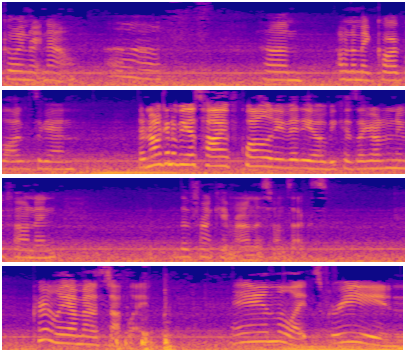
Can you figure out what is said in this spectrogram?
going right now. Oh. Um, I'm gonna make car vlogs again. They're not gonna be as high of quality video because I got a new phone and the front camera on this phone sucks. Currently, I'm at a stoplight. And the light's green.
